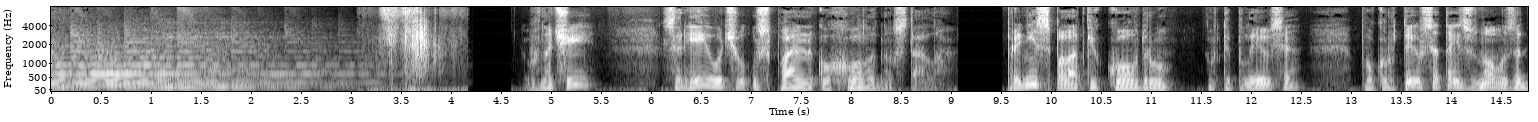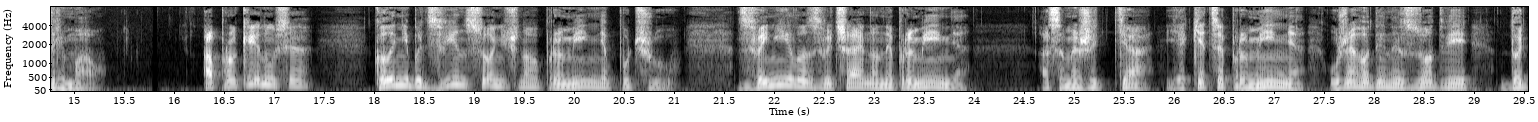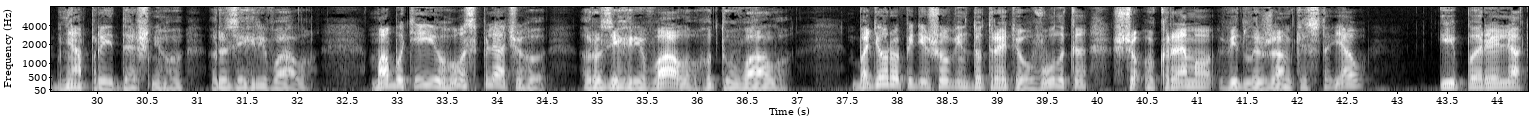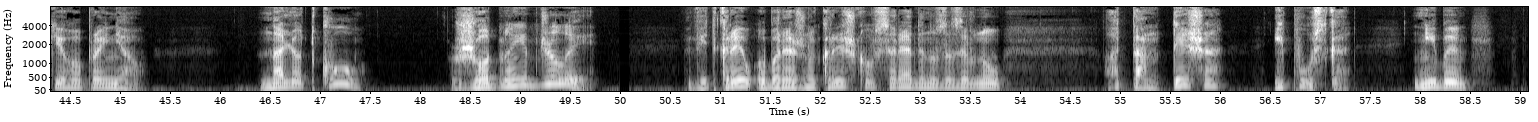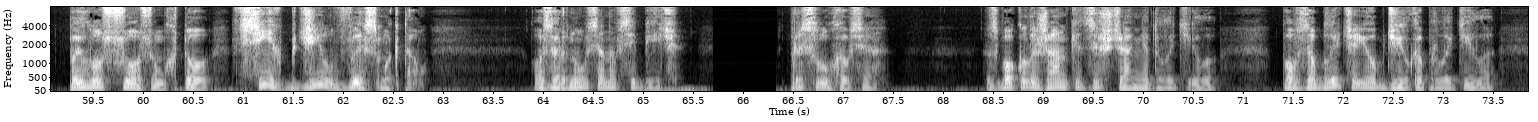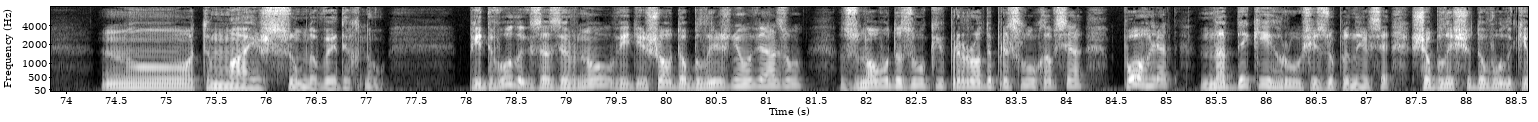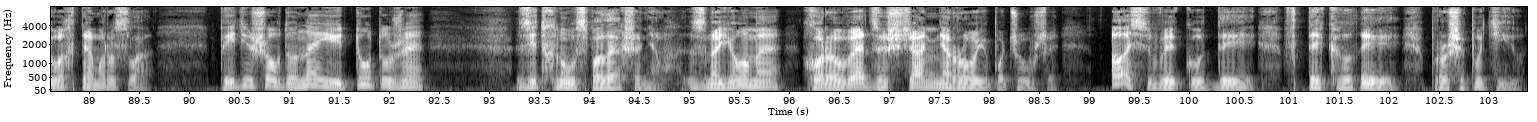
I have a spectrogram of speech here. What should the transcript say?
Вночі Сергійовичу у спальнику холодно стало. Приніс з палатки ковдру, утеплився, покрутився та й знову задрімав. А прокинувся, коли ніби дзвін сонячного проміння почув. Дзвеніло, звичайно, не проміння, а саме життя, яке це проміння уже години зо дві до дня прийдешнього розігрівало. Мабуть, і його сплячого розігрівало, готувало. Бадьоро підійшов він до третього вулика, що окремо від лежанки стояв, і переляк його пройняв. На льотку жодної бджоли. Відкрив обережну кришку, всередину зазирнув, а там тиша і пустка, ніби пилососом хто всіх бджіл висмоктав. Озирнувся на всібіч, прислухався. Збоку лежанки дзищання долетіло, повз обличчя його бджілка пролетіла. Ну, от маєш, сумно видихнув. Під вулик зазирнув, відійшов до ближнього в'язу, знову до звуків природи прислухався, погляд на дикій груші зупинився, що ближче до вуликів Ахтема росла. Підійшов до неї і тут уже зітхнув з полегшенням. Знайоме хорове дзищання рою почувши. Ось ви куди втекли, прошепотів.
